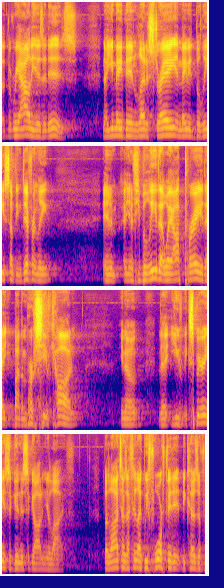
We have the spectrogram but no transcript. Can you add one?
uh, the reality is it is. Now, you may have been led astray and maybe believe something differently, and, if you believe that way, I pray that by the mercy of God, you know, that you've experienced the goodness of God in your life. But a lot of times I feel like we forfeit it because of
